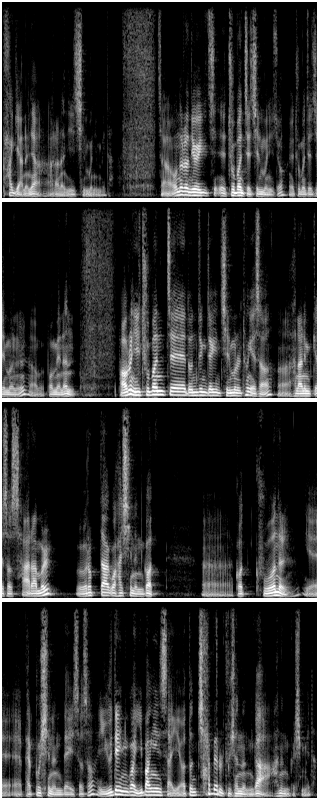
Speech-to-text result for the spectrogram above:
파기하느냐라는 이 질문입니다. 자, 오늘은 두 번째 질문이죠. 두 번째 질문을 어, 보면은 바울은 이 두 번째 논증적인 질문을 통해서 어, 하나님께서 사람을 의롭다고 하시는 것, 곧 구원을 예, 베푸시는 데 있어서 유대인과 이방인 사이에 어떤 차별을 두셨는가 하는 것입니다.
